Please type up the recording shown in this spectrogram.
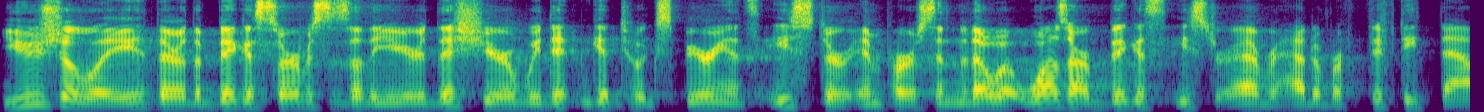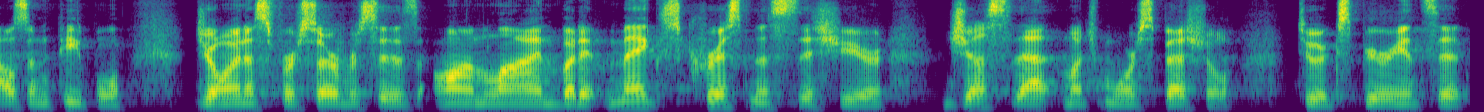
Usually, they're the biggest services of the year. This year, we didn't get to experience Easter in person, though it was our biggest Easter ever. Had over 50,000 people join us for services online, but it makes Christmas this year just that much more special to experience it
